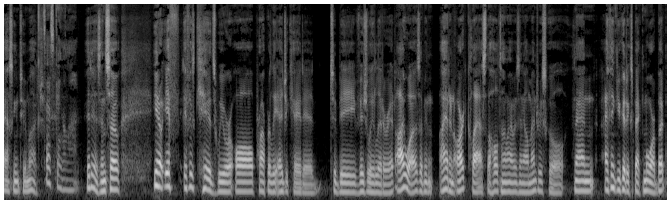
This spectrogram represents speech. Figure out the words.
asking too much. It's asking a lot. It is. And so, you know, if if as kids we were all properly educated to be visually literate, I was. I mean, I had an art class the whole time I was in elementary school. Then I think you could expect more, but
